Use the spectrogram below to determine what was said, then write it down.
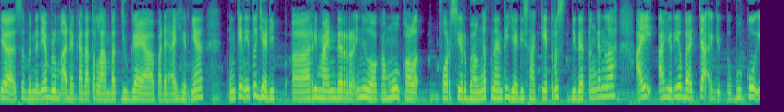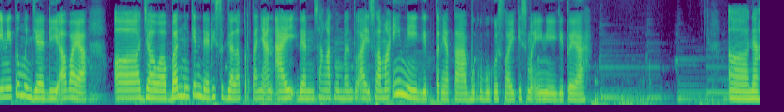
Ya sebenarnya belum ada kata terlambat juga ya pada akhirnya. Mungkin itu jadi uh, reminder ini loh kamu kalau forsir banget nanti jadi sakit. Terus didatengkan lah Ai akhirnya baca gitu. Buku ini tuh menjadi apa ya eh, jawaban mungkin dari segala pertanyaan Ai dan sangat membantu Ai selama ini gitu ternyata buku-buku stoikisme ini gitu ya. Eh, nah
